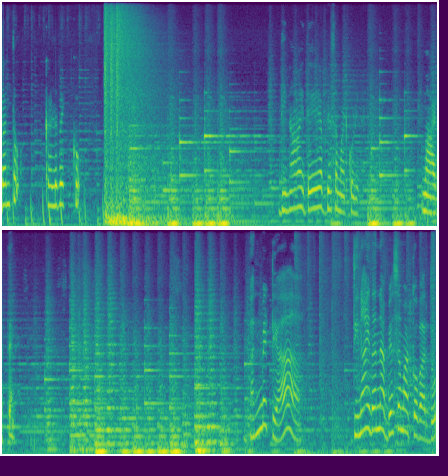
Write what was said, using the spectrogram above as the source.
ಬಂತು. ಕಳಬೇಕು. ದಿನ ಇದೇ ಅಭ್ಯಾಸ ಮಾಡ್ಕೊಂಡಿದ್ದೆ. ಮಾಡ್ತೇನೆ. ಬಂದ್ಬಿಟ್ಯಾ? ದಿನ ಇದನ್ನ ಅಭ್ಯಾಸ ಮಾಡ್ಕೋಬಾರ್ದು?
